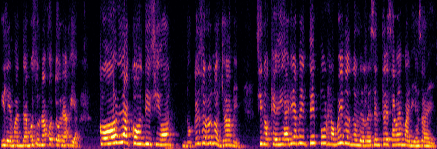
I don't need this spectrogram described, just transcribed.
y le mandamos una fotografía con la condición, no que solo nos llamen, sino que diariamente por lo menos nos le recen tres Ave Marías a ella.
